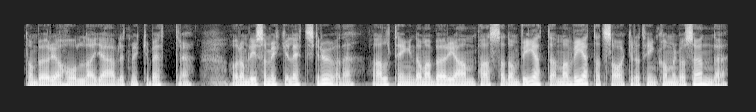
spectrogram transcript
de börjar hålla jävligt mycket bättre. Och de blir så mycket lättskruvade. Allting, de har börjat anpassa, de vet, man vet att saker och ting kommer gå sönder.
